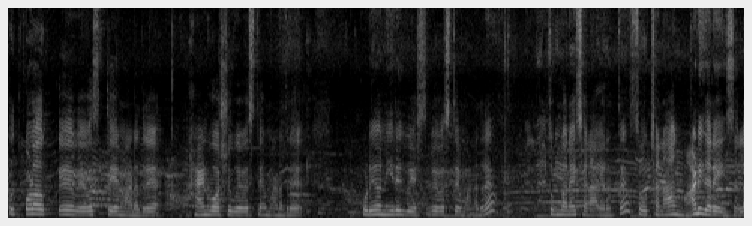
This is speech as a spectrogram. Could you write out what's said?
ಕುತ್ಕೊಳ್ಳೋಕ್ಕೆ ವ್ಯವಸ್ಥೆ ಮಾಡಿದ್ರೆ ಹ್ಯಾಂಡ್ ವಾಶಿಗೆ ವ್ಯವಸ್ಥೆ ಮಾಡಿದ್ರೆ, ಕುಡಿಯೋ ನೀರಿಗೆ ವ್ಯವಸ್ಥೆ ಮಾಡಿದ್ರೆ ತುಂಬಾ ಚೆನ್ನಾಗಿರುತ್ತೆ. ಸೊ ಚೆನ್ನಾಗಿ ಮಾಡಿದ್ದಾರೆ ಈ ಸಲ.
